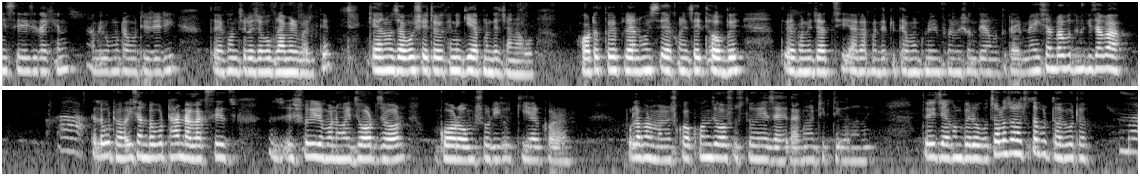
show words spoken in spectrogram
নিচে এই যে দেখেন আমি মোটামুটি রেডি তো এখন চলে যাব গ্রামের বাড়িতে। কেন যাব সেটা ওখানে গিয়ে আপনাদের জানাব। হঠাৎ করে প্ল্যান হয়েছে এখনই যাইতে হবে। তো এখনই যাচ্ছি আর আপনাদেরকে তেমন কোনো ইনফরমেশন দেওয়ার মতো টাইম নেই। ঈশান বাবু তুমি কি যাবা? তাহলে উঠো। ঈশান বাবুর ঠান্ডা লাগছে শরীরে মনে হয় জ্বর জ্বর গরম শরীর কি আর করার? পোলাপার মানুষ কখন যে অসুস্থ হয়ে যায় তার কোনো ঠিক ঠিকানা নেই। তো এই যে এখন বেরোবো। চলো চলো জুতা পড়তে হবে ওঠো মা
